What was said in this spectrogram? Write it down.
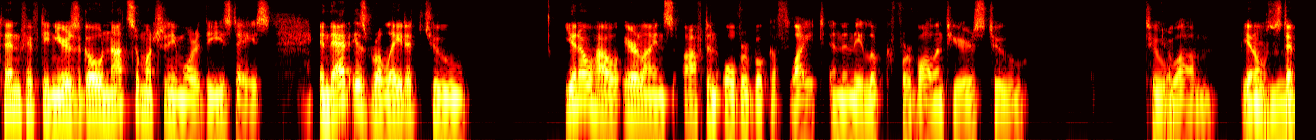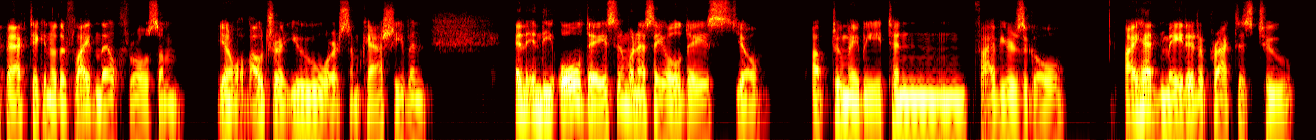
10, 15 years ago, not so much anymore these days. And that is related to, you know, how airlines often overbook a flight and then they look for volunteers to, to, yep. um, you know, mm-hmm. step back, take another flight, and they'll throw some, you know, a voucher at you or some cash even. And in the old days, and when I say old days, you know, up to maybe 10, five years ago, I had made it a practice to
